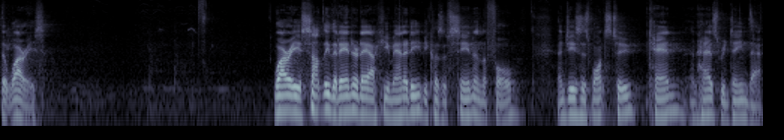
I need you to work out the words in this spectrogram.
that worries. Worry is something that entered our humanity because of sin and the fall, and Jesus wants to, can, and has redeemed that.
